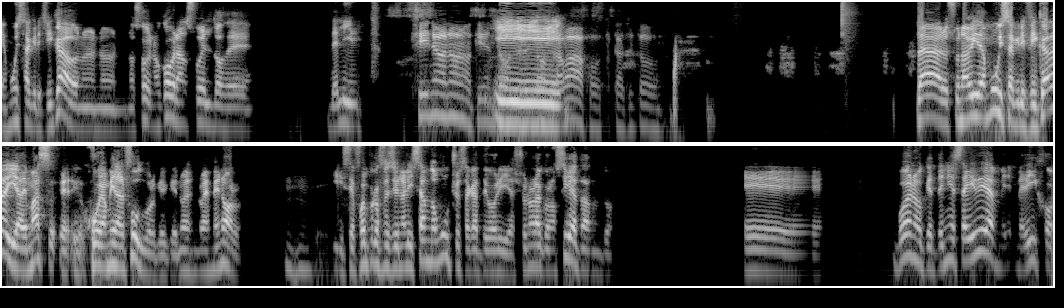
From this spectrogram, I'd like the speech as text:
es muy sacrificado, no, no, no, cobran sueldos de, de elite. Sí, no, no, no, tienen Y- todos trabajos, casi todo. Claro, es una vida muy sacrificada y además eh, juegan bien al fútbol, que, que no, es, no es menor. Y se fue profesionalizando mucho esa categoría, yo no la conocía tanto. Eh, bueno, que tenía esa idea, me, dijo,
